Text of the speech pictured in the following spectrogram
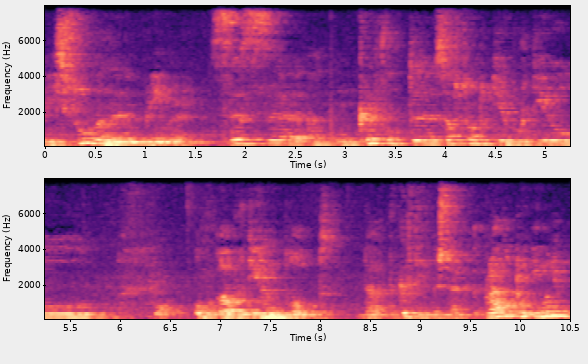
рисуване, например, с кръв от собственото ти абортирало абортиран плод. Да, такъв тип неща. Правото има ли,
